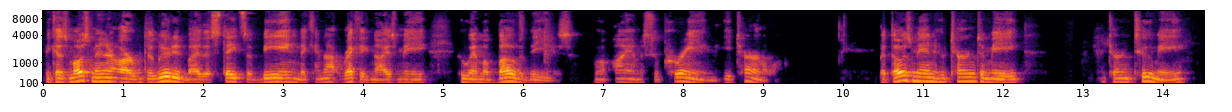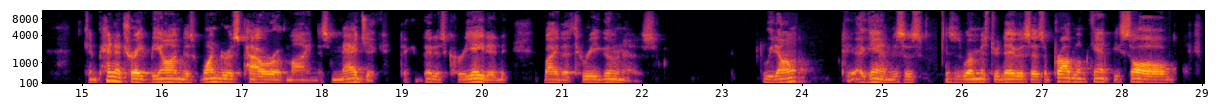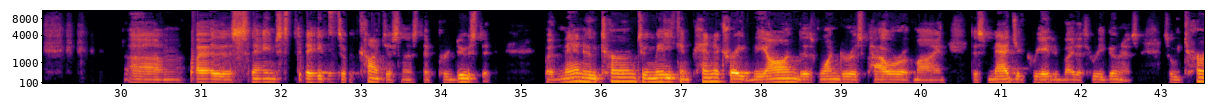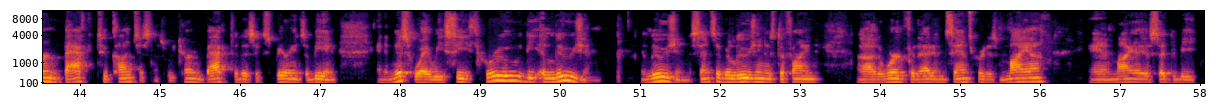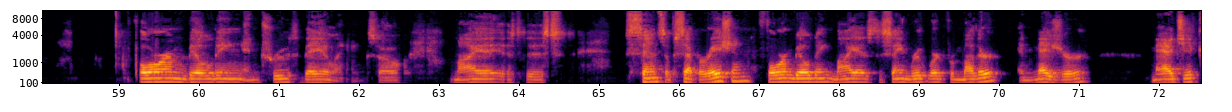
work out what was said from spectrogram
Because most men are deluded by the states of being, they cannot recognize me who am above these. Well, I am supreme, eternal. But those men who turn to me, turn to me, can penetrate beyond this wondrous power of mind, this magic that is created by the three gunas. We don't again this is this is where mr davis says a problem can't be solved um, by the same states of consciousness that produced it but men who turn to me can penetrate beyond this wondrous power of mine, this magic created by the three gunas. So we turn back to consciousness. We turn back to this experience of being. And in this way, we see through the illusion. Illusion, sense of illusion is defined uh, the word for that in Sanskrit is Maya, and Maya is said to be form building and truth veiling. So, Maya is this sense of separation, form building. Maya is the same root word for mother and measure, magic.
